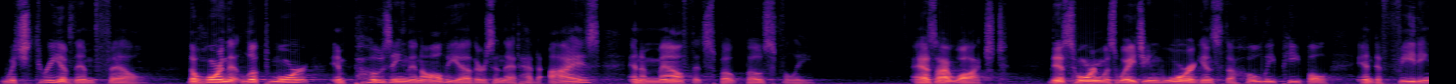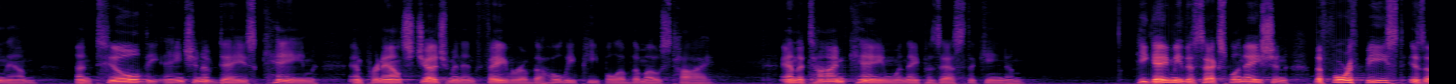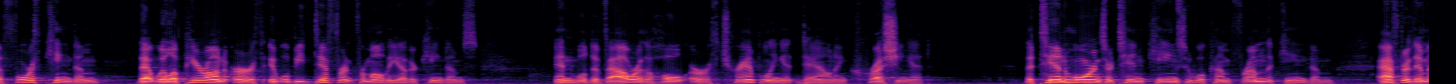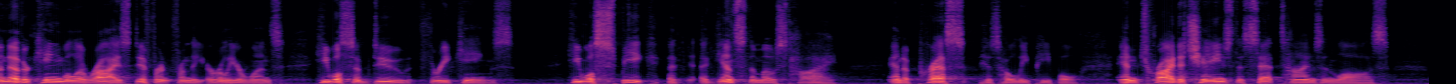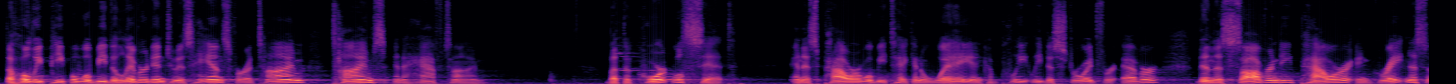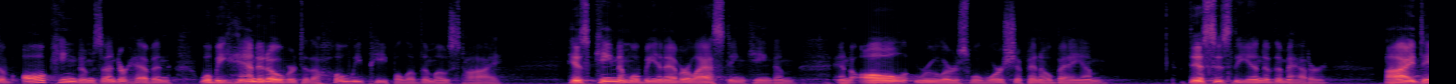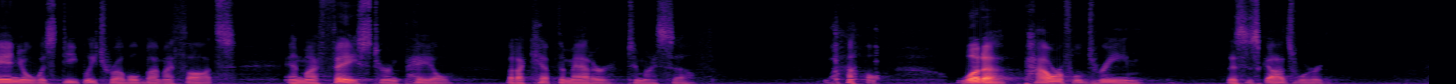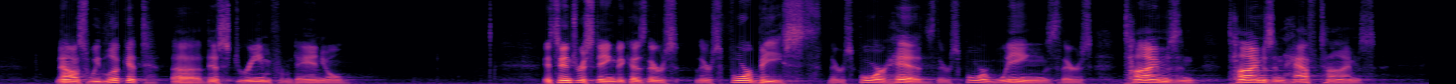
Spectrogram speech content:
which three of them fell. The horn that looked more imposing than all the others and that had eyes and a mouth that spoke boastfully. As I watched, this horn was waging war against the holy people and defeating them until the Ancient of Days came and pronounced judgment in favor of the holy people of the Most High. And the time came when they possessed the kingdom. He gave me this explanation The fourth beast is a fourth kingdom that will appear on earth. It will be different from all the other kingdoms and will devour the whole earth, trampling it down and crushing it. The ten horns are ten kings who will come from the kingdom after them, another king will arise, different from the earlier ones. He will subdue three kings. He will speak against the Most High and oppress his holy people and try to change the set times and laws. The holy people will be delivered into his hands for a time, times, and a half time. But the court will sit, and his power will be taken away and completely destroyed forever then the sovereignty, power, and greatness of all kingdoms under heaven will be handed over to the holy people of the Most High. His kingdom will be an everlasting kingdom, and all rulers will worship and obey him. This is the end of the matter. I, Daniel, was deeply troubled by my thoughts, and my face turned pale. but I kept the matter to myself. Wow, what a powerful dream. This is God's word. Now, as we look at uh, this dream from Daniel, it's interesting because there's, there's four beasts, there's four heads, there's four wings, there's times and times and half times,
